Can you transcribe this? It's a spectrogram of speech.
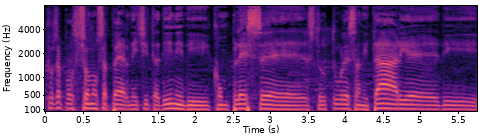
cosa possono saperne i cittadini di complesse strutture sanitarie, di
